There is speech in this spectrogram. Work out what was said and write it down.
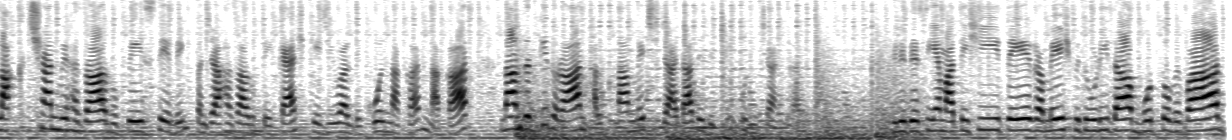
ਲੱਖ 96 ਹਜ਼ਾਰ ਰੁਪਏ ਸੇਵਿੰਗ 50 ਹਜ਼ਾਰ ਰੁਪਏ ਕੈਸ਼। ਕੇਜਰੀਵਾਲ ਦੇ ਕੋਲ ਨਾ ਨਾਕਾਰ ਨਾਕਾਰ ਨਾਮਜ਼ਦਗੀ ਦੌਰਾਨ ਹਲਫਨਾਮੇ 'ਚ ਜਾਇਦਾਦ ਦੀ ਦਿੱਤੀ ਪੂਰੀ ਜਾਣਕਾਰੀ। ਦਿੱਲੀ ਦੇ ਸੀਐਮ ਆਤਿਸ਼ੀ ਤੇ ਰਮੇਸ਼ ਪਿਤੂੜੀ ਦਾ ਮੁੜ ਤੋਂ ਵਿਵਾਦ,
